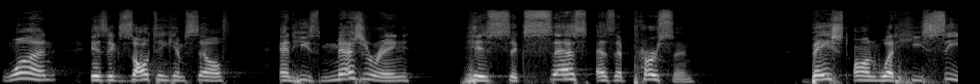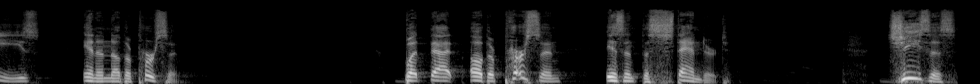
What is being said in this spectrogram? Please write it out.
one is exalting himself and he's measuring his success as a person based on what he sees in another person. But that other person isn't the standard. Jesus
